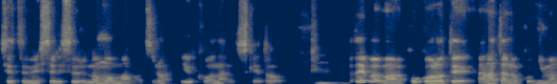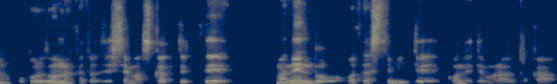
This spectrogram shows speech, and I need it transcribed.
説明したりするのもまあもちろん有効なんですけど例えばまあ心ってあなたの今の心どんな形でしてますかって言って、まあ、粘土を渡してみてこねてもらうとか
